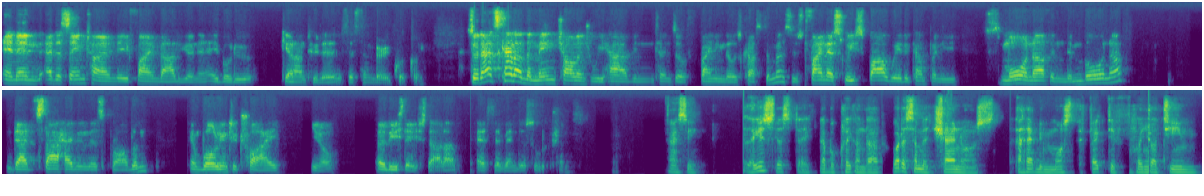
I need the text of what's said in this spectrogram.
And then at the same time, they find value and are able to get onto the system very quickly. So that's kind of the main challenge we have in terms of finding those customers is find a sweet spot where the company is small enough and nimble enough that start having this problem and willing to try, you know, early stage startup as the vendor solutions. I see. I guess just like double click on that. What are some of the channels that have been most effective for your team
